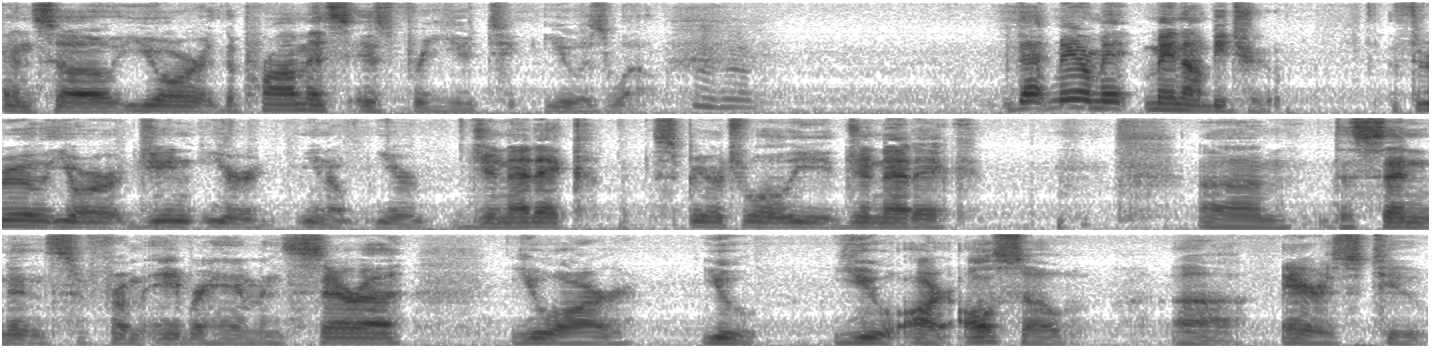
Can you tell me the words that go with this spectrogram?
and so your the promise is for you to you as well. That may or may, may not be true. Through your gene, your you know your genetic, spiritually genetic um, descendants from Abraham and Sarah, you are you you are also uh, heirs to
